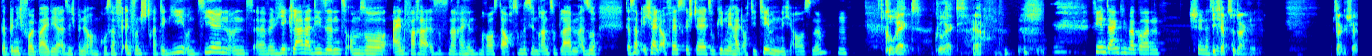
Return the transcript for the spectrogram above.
Da bin ich voll bei dir. Also ich bin ja auch ein großer Fan von Strategie und Zielen und äh, je klarer die sind, umso einfacher ist es nachher hinten raus, da auch so ein bisschen dran zu bleiben. Also das habe ich halt auch festgestellt, so gehen mir halt auch die Themen nicht aus. Ne? Hm. Korrekt, korrekt, ja. Vielen Dank, lieber Gordon. Schön, dass ich habe zu danken. Dankeschön.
